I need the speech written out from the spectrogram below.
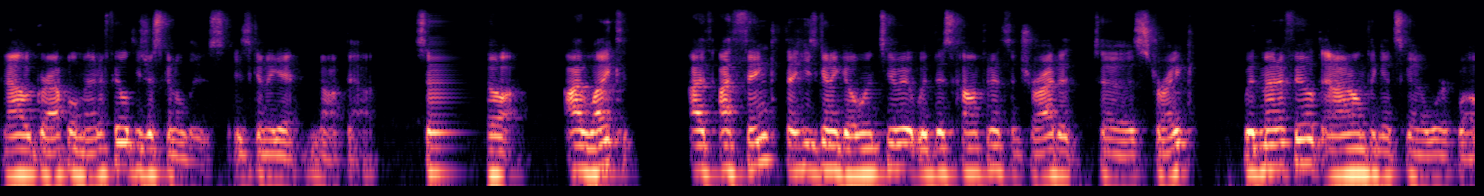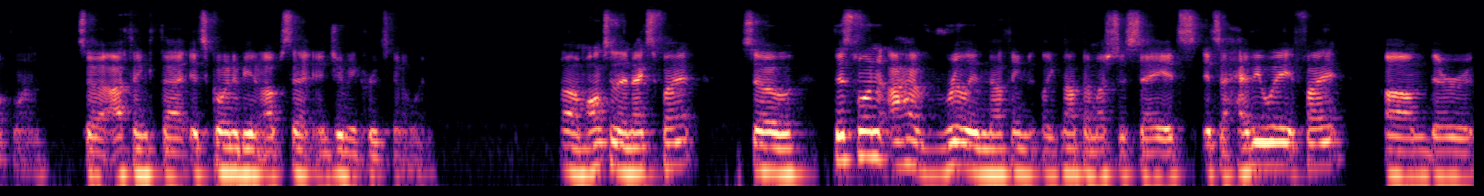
and out grapple Menifield, he's just going to lose. He's going to get knocked out. So, I like, I, I think that he's going to go into it with this confidence and try to, to strike with Menifield. And I don't think it's going to work well for him. So I think that it's going to be an upset and Jimmy Crute's going to win. Um, on to the next fight. So this one, I have really nothing, like not that much to say. It's it's a heavyweight fight. Um, they're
